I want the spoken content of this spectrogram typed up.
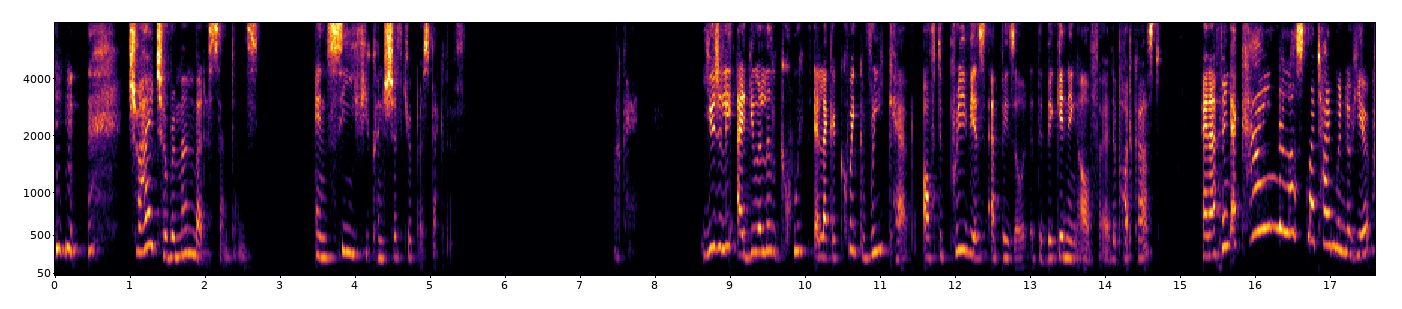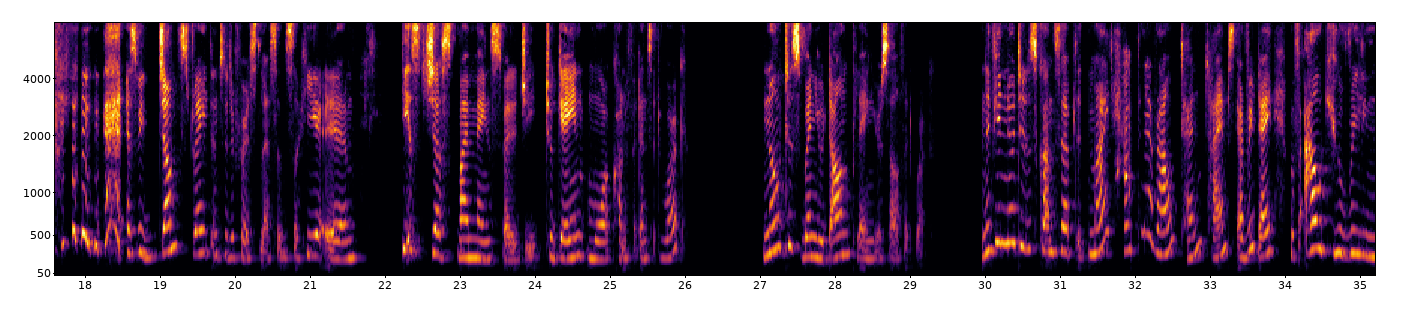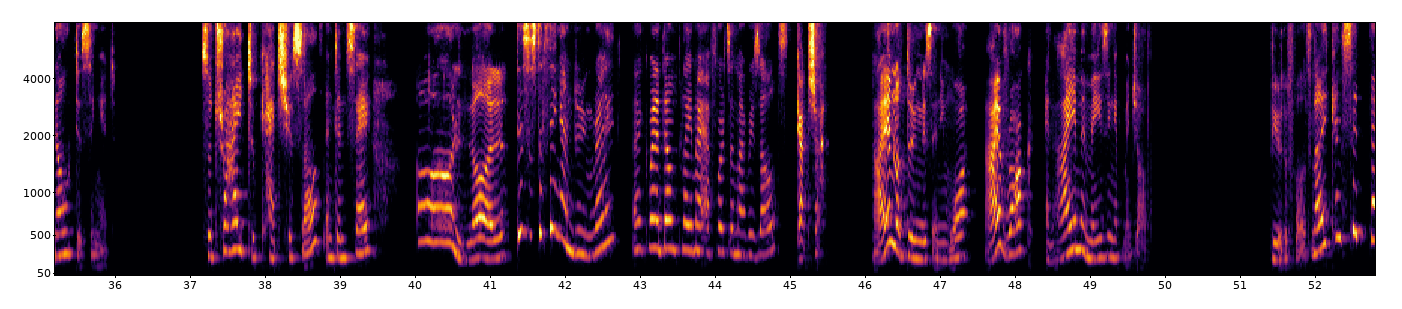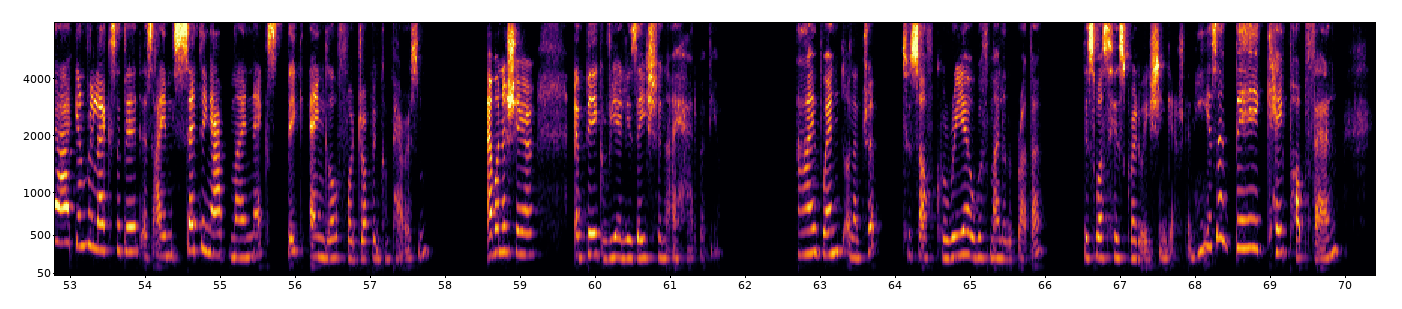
try to remember the sentence and see if you can shift your perspective. Okay. Usually I do a little quick, like a quick recap of the previous episode at the beginning of uh, the podcast. And I think I kind of lost my time window here as we jumped straight into the first lesson. So here, um, here's just my main strategy to gain more confidence at work Notice when you're downplaying yourself at work. And if you're new to this concept, it might happen around 10 times every day without you really noticing it. So try to catch yourself and then say, Oh, lol, this is the thing I'm doing, right? Like when I downplay my efforts and my results, gotcha. I am not doing this anymore. I rock and I am amazing at my job. Beautiful. So now I can sit back and relax a bit as I am setting up my next big angle for dropping comparison. I want to share a big realization I had with you. I went on a trip to South Korea with my little brother. This was his graduation gift, and he is a big K pop fan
